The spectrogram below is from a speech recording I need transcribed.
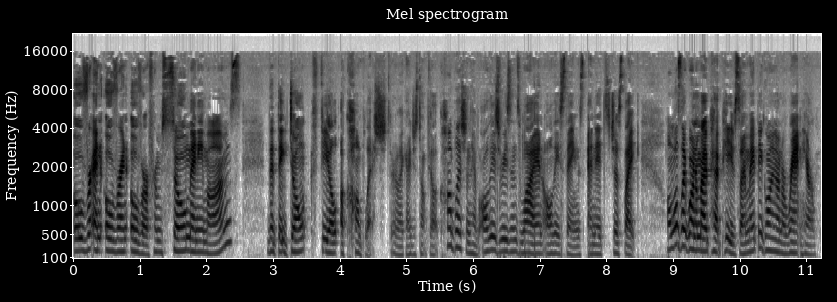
over and over and over from so many moms that they don't feel accomplished. They're like, I just don't feel accomplished, and have all these reasons why and all these things. And it's just like almost like one of my pet peeves. So I might be going on a rant here.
